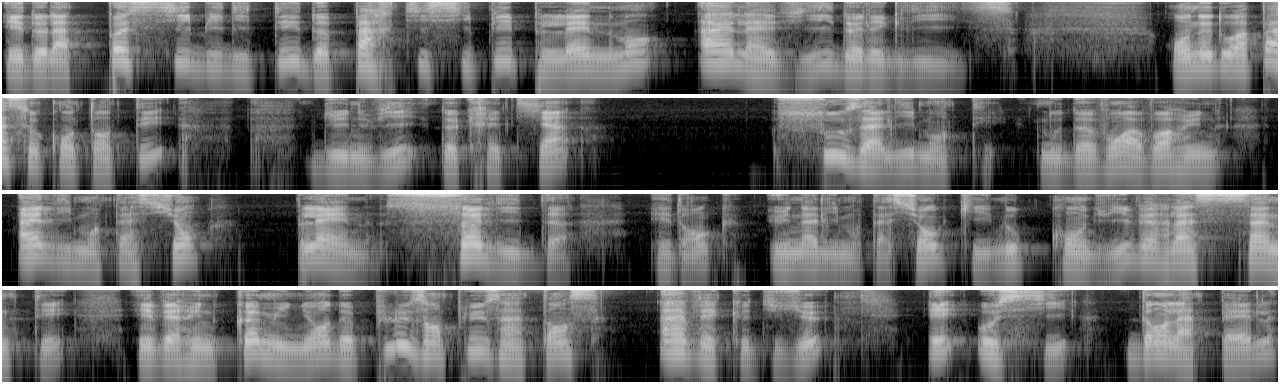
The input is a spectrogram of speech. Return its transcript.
et de la possibilité de participer pleinement à la vie de l'Église. On ne doit pas se contenter d'une vie de chrétien sous-alimenté. Nous devons avoir une alimentation pleine, solide, et donc une alimentation qui nous conduit vers la sainteté et vers une communion de plus en plus intense avec Dieu et aussi dans l'appel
